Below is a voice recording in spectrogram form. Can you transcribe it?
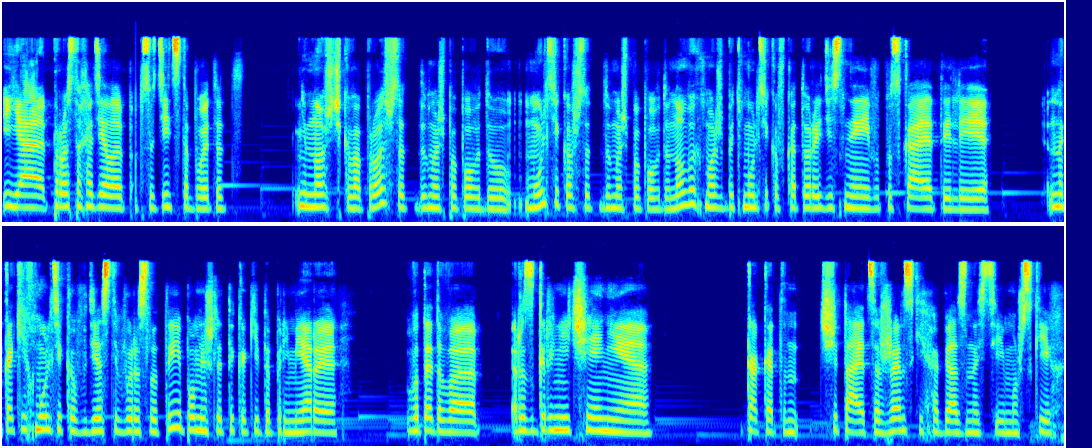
И я просто хотела обсудить с тобой этот немножечко вопрос, что ты думаешь по поводу мультиков, что ты думаешь по поводу новых, может быть, мультиков, которые Дисней выпускает, или на каких мультиках в детстве выросла ты, и помнишь ли ты какие-то примеры вот этого разграничения, как это считается, женских обязанностей и мужских?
